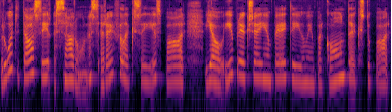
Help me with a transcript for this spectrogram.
Proti, tās ir sarunas, refleksijas pār jau iepriekšējiem pētījumiem, par kontekstu, par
